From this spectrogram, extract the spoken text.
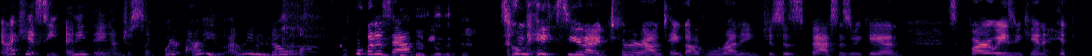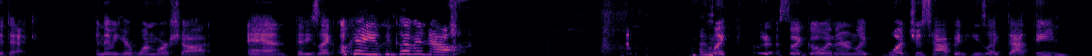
And I can't see anything. I'm just like, Where are you? I don't even know what is happening. So Macy and I turn around, take off running just as fast as we can, as far away as we can, and hit the deck. And then we hear one more shot. And then he's like, okay, you can come in now. I'm like, dude. So I go in there. I'm like, what just happened? He's like, that thing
